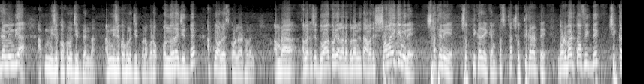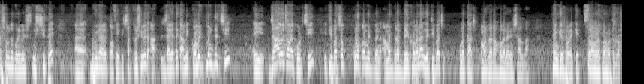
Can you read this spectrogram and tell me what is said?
ফ্রেমিং দিয়া আপনি নিজে কখনো জিতবেন না। আমি নিজে কখনো জিতবো না, বরং অন্যরাই জিতবে, আপনি অলওয়েজ কর্নার হবেন। আমরা আল্লাহর কাছে দোয়া করি, আল্লাহ আলামিন যাতে আমাদের সবাইকে মিলে সাথে নিয়ে সত্যিকারের ক্যাম্পাসটা সত্যিকার অর্থে গড়বার তফিক দিক, শিক্ষার সুন্দর পরিবেশ নিশ্চিতে ভূমিকা রাখার তফিক দিক। ছাত্র শিবির জায়গা থেকে আমি কমিটমেন্ট দিচ্ছি, এই যা আলোচনা করছি, ইতিবাচক কোনো কমিটমেন্ট আমার দ্বারা ব্রেক হবে না, নেতিবাচক কোনো কাজ আমার দ্বারা হবে না ইনশাল্লাহ থ্যাংক ইউ সবাইকে। সালামালাইকুম রহমতুল্লাহ।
